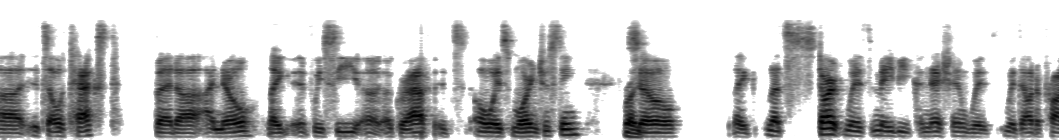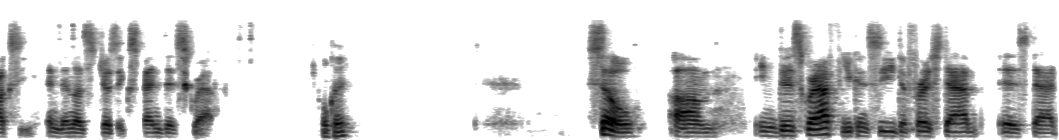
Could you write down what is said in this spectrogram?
uh, it's all text. But uh, I know, like, if we see a, a graph, it's always more interesting. Right. So, like, let's start with maybe connection with without a proxy, and then let's just expand this graph. Okay. So, um, in this graph, you can see the first step is that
